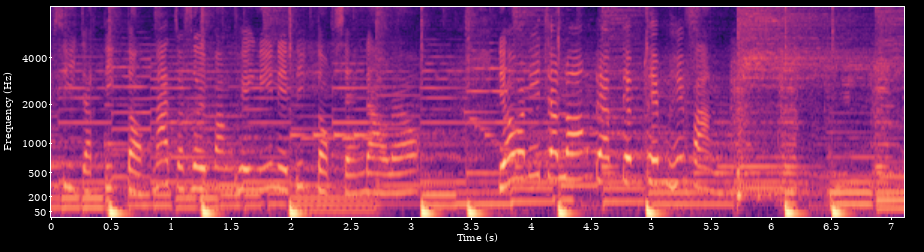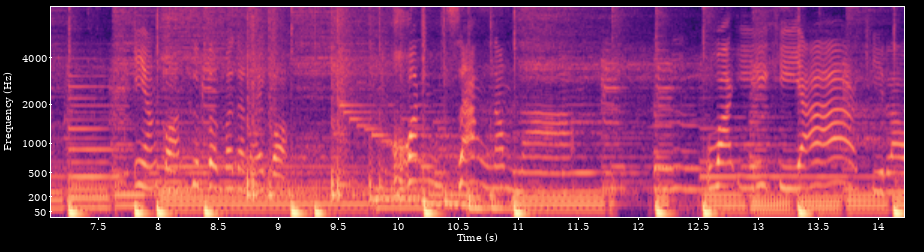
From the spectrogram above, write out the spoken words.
FC จาก TikTok น่าจะเคยฟังเพลงนี้ใน TikTok แสงดาวแล้ว เดี๋ยววันนี้จะร้องแบบเต็มๆให้ฟังอียงก่อนคือต้นมาจากไหนก่อน คนสร้างน้ำหนา ว่าอีขี้ยาขี้เหลา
